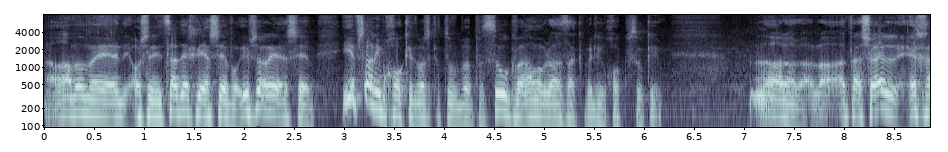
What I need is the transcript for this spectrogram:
הרמב"ם, אה, או שנמצא דרך ליישב, או אי אפשר ליישב. אי אפשר למחוק את מה שכתוב בפסוק, והרמב"ם לא עסק בלמחוק פסוקים. לא, לא, לא, לא. אתה שואל איך,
